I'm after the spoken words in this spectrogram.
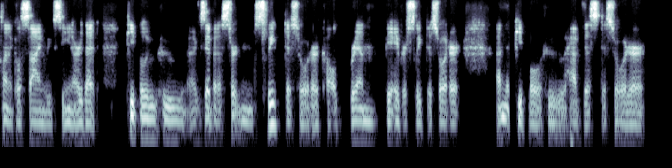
clinical sign we've seen are that people who, exhibit a certain sleep disorder called REM behavior sleep disorder, and the people who have this disorder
